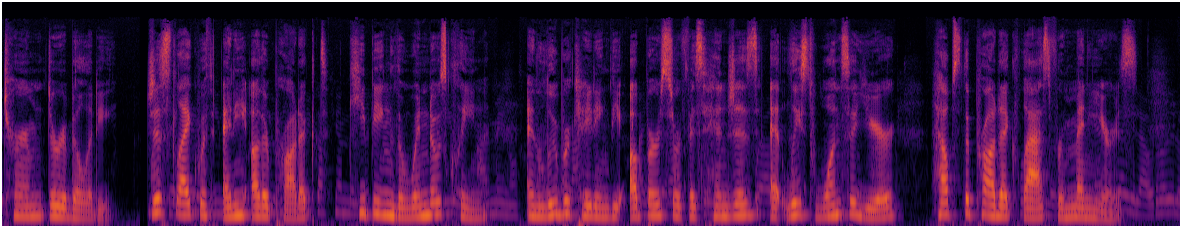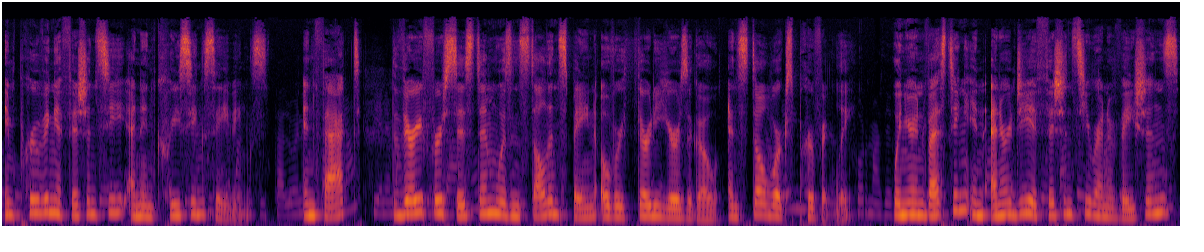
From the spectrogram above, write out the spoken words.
term durability. Just like with any other product, keeping the windows clean and lubricating the upper surface hinges at least once a year helps the product last for many years, improving efficiency and increasing savings. In fact, the very first system was installed in Spain over 30 years ago and still works perfectly. When you're investing in energy efficiency renovations,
